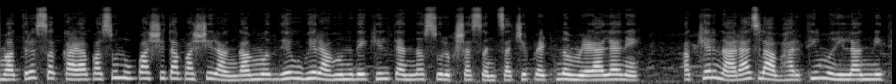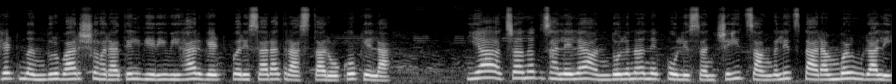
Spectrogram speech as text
मात्र सकाळपासून उपाशितापाशी रांगांमध्ये उभे राहून देखील त्यांना सुरक्षा संचाची पेट न मिळाल्याने अखेर नाराज लाभार्थी महिलांनी थेट नंदुरबार शहरातील गिरिविहार गेट परिसरात रास्ता रोको केला. या अचानक झालेल्या आंदोलनाने पोलिसांचीही चांगलीच तारांबळ उडाली.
